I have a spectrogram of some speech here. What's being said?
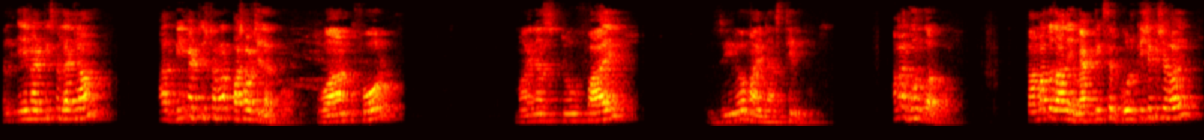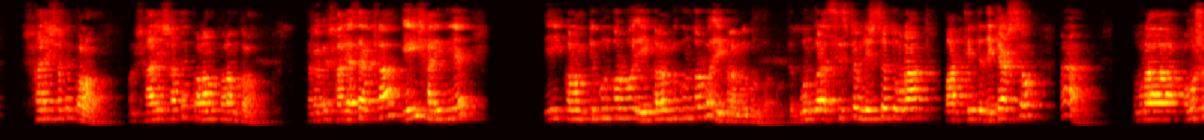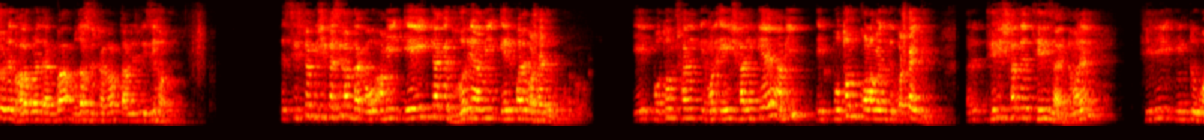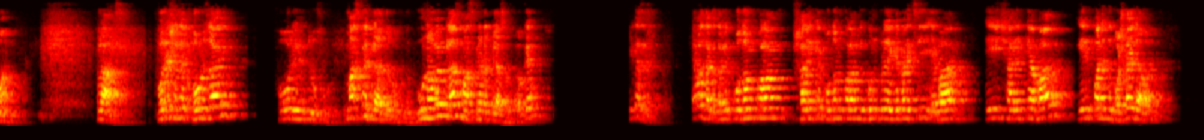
তাহলে এ ম্যাট্রিক্সটা লিখলাম, আর বি ম্যাট্রিক্সটা আমরা পাশাপাশি লাগবো। One four minus two five zero minus three আমরা গুণ করব। তো আমরা তো জানি, ম্যাট্রিক্সের গুণ কিসে কিসে হয়? সারির সাথে কলম। মানে সারির সাথে কলম কলম কলম। দেখা সারি আছে একটা, এই সারি দিয়ে এই কলমকে গুণ করব, এই কলমকে গুণ করব, এই কলমকে গুণ করব। তো গুণ করার সিস্টেম নিশ্চয়ই তোমরা পার্ট থ্রিতে দেখে আসছো হ্যাঁ? তোমরা অবশ্যই এটা ভালো করে দেখবা, বোঝার চেষ্টা করো, তাহলে ইজি হবে। সিস্টেম কি শিখেছিলাম? দেখো, আমি এইটাকে ধরে আমি এর পরে বসাই দেবো। এই প্রথম সারিকে মানে এই সারিকে আমি এই প্রথম কলামে যদি বসাই দিই, তাহলে থ্রির সাথে থ্রি যায়, তার মানে থ্রি ইন্টু ওয়ান প্লাস ফোরের সাথে ফোর যায় ফোর ইন্টু ফোর মাঝখানে প্লাস দেবো কিন্তু, গুণ হবে প্লাস মাঝখানে একটা প্লাস হবে ওকে ঠিক আছে? এবার দেখো, তাহলে প্রথম কলাম সারিকে প্রথম কলামকে গুণ করে এঁকে পাইছি, এবার এই সারিকে আবার এর পারে যদি বসাই দাও,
